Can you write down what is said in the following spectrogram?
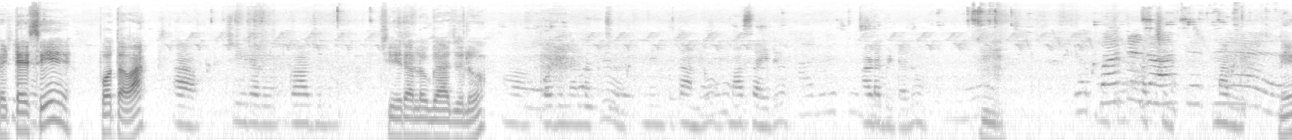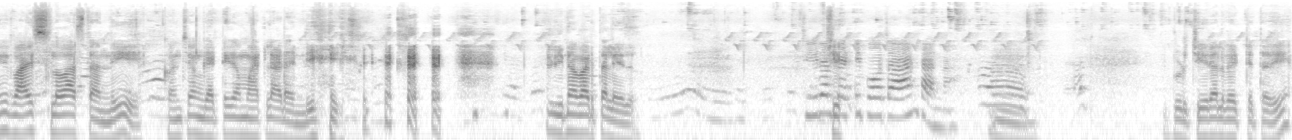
పెట్టేసి పోతావా? చీరలు గాజులు. చీరలు గాజులు. మా సైడ్ ఆడబిడ్డలు. మీ వాయిస్ స్లో వస్తుంది. కొంచెం గట్టిగా మాట్లాడండి. వినబడతలేదు. ఇప్పుడు చీరలు పెట్టేస్తుంది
